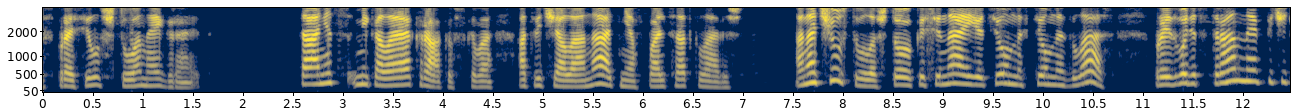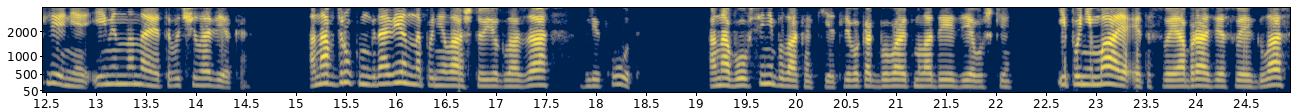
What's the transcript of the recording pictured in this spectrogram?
спросил, что она играет. Танец Николая Краковского, отвечала она, отняв пальцы от клавиш. Она чувствовала, что косина ее темных темных глаз производит странное впечатление именно на этого человека. Она вдруг мгновенно поняла, что ее глаза влекут. Она вовсе не была кокетлива, как бывают молодые девушки, и понимая это своеобразие своих глаз,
